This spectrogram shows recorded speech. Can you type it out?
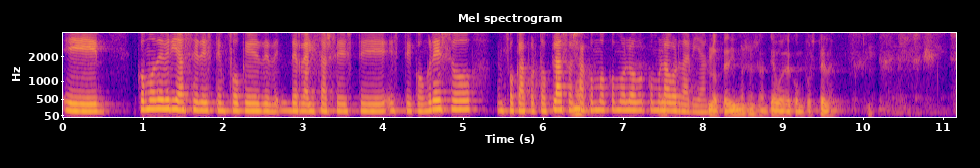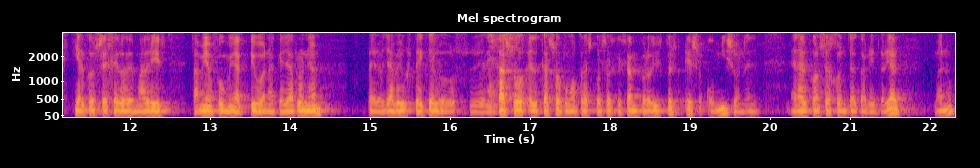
Eh, ¿Cómo debería ser este enfoque de, realizarse este, este congreso? ¿Enfoque a corto plazo? O sea, ¿cómo, cómo, lo, cómo lo abordarían? Lo pedimos en Santiago de Compostela y el consejero de Madrid también fue muy activo en aquella reunión, pero ya ve usted que el, caso, el caso, como otras cosas que se han provisto, es, omiso en el, en el, Consejo Interterritorial. Bueno,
